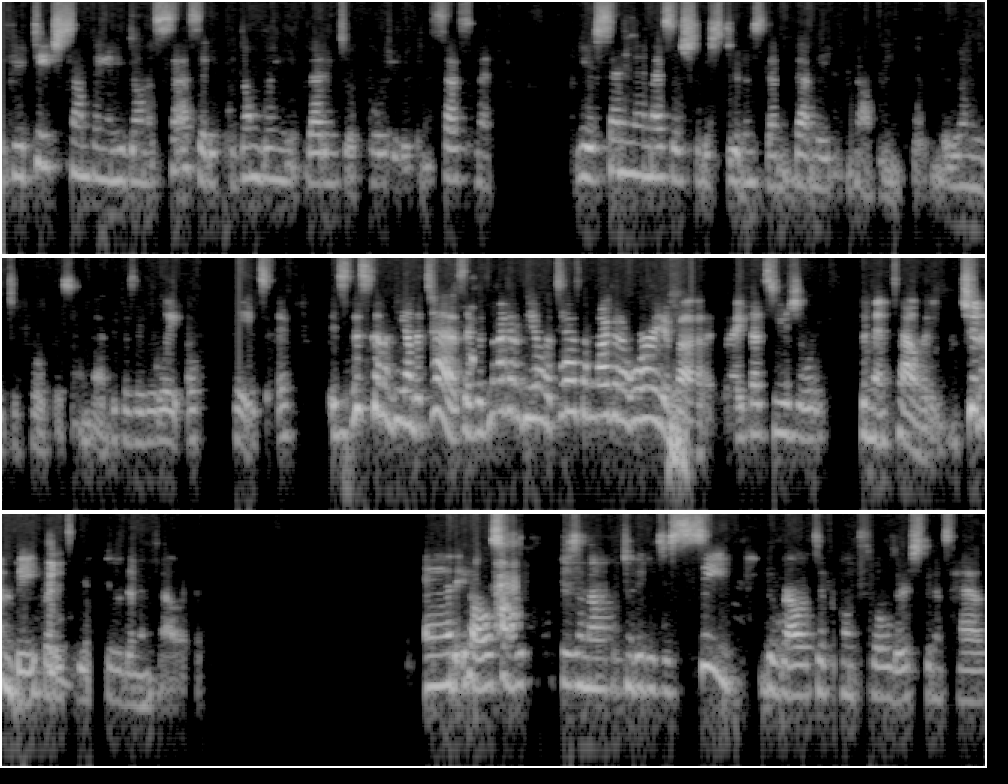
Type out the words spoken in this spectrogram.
If you teach something and you don't assess it, if you don't bring that into a closure with an assessment, you're sending a message to the students that that may not be important. They don't need to focus on that because they relate, okay, it's, is this going to be on the test? If it's not going to be on the test, I'm not going to worry about it, right? That's usually the mentality. It shouldn't be, but it's usually the mentality. And it also gives an opportunity to see the relative control their students have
